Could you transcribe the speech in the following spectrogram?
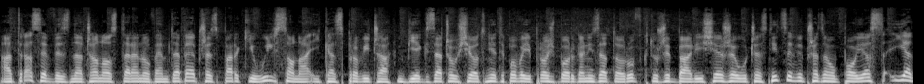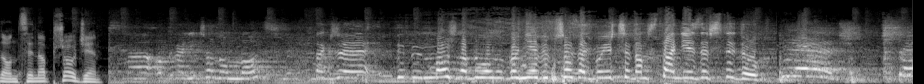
a trasę wyznaczono z terenów MTP przez parki Wilsona i Kasprowicza. Bieg zaczął się od nietypowej prośby organizatorów, którzy bali się, że uczestnicy wyprzedzą pojazd jadący na przodzie. ma ograniczoną moc, także gdyby można było go nie wyprzedzać, bo jeszcze nam stanie ze wstydu. 5, 4,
